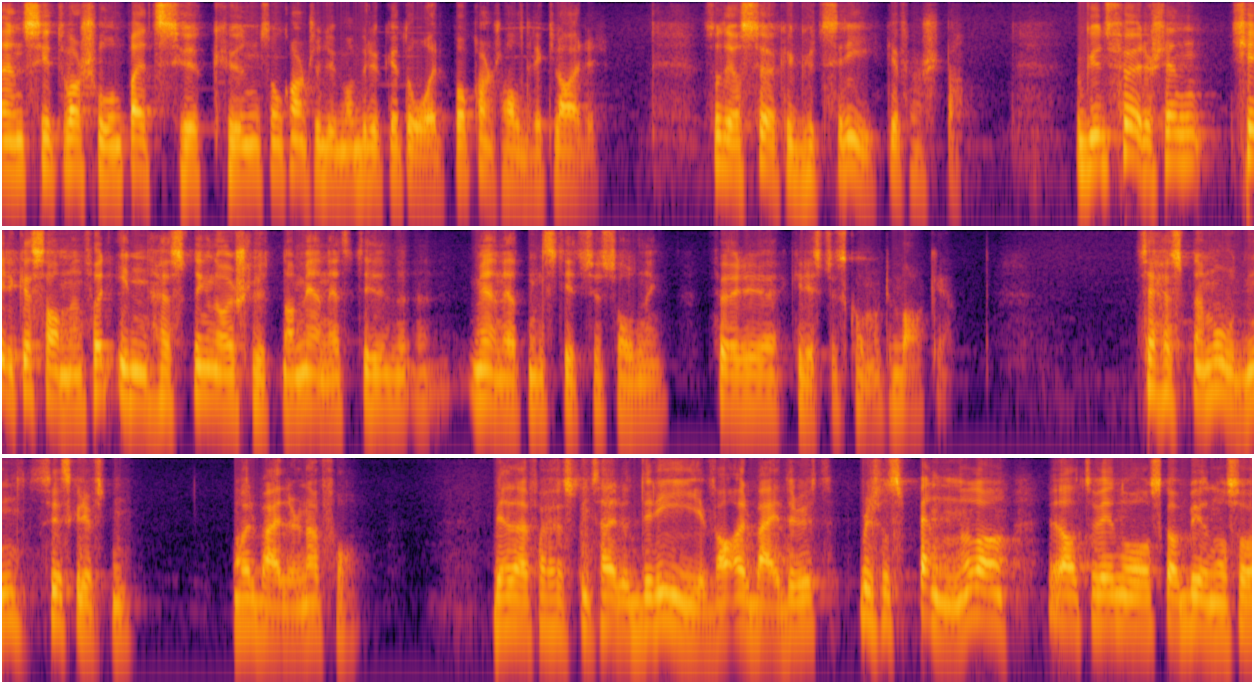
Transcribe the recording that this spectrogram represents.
en situasjon på et sekund som kanskje du må bruke et år på, kanskje aldri klarer. Så det å søke Guds rike først, da. Og Gud fører sin kirke sammen for innhøstning nå i slutten av menighetens tidshusholdning før Kristus kommer tilbake. Se, høsten er moden, sier Skriften, når arbeiderne er få. Be derfor høstens herre å drive arbeidere ut. Det blir så spennende da, at vi nå skal begynne å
